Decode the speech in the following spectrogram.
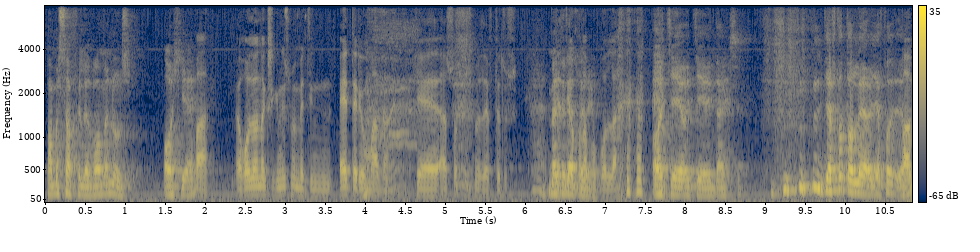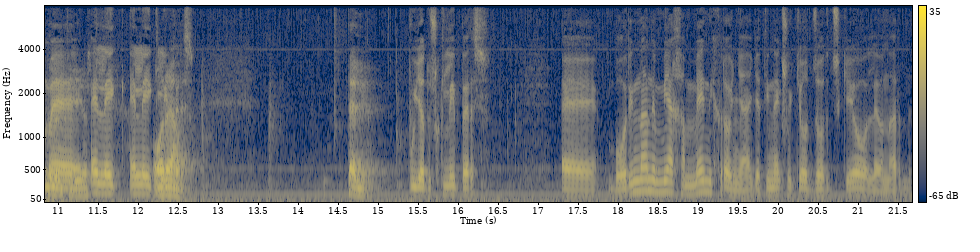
Πάμε στους αμφιλεγόμενους. Όχι, ε. Πα. Εγώ λέω να ξεκινήσουμε με την έτερη ομάδα και ας το αφήσουμε δεύτερους. Με γιατί την έχω να έτερη. πω πολλά. Οκ, οκ, εντάξει. γι' αυτό το λέω, γι' αυτό, γι' αυτό το λέω Πάμε κυρίως. LA, LA Ωραία. Clippers. Τέλεια. Που για τους Clippers ε, μπορεί να είναι μια χαμένη χρονιά γιατί είναι έξω και ο George και ο Leonard.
